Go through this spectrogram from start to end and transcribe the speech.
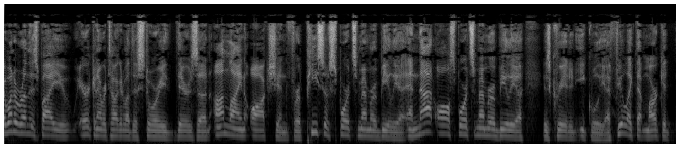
I want to run this by you. Eric and I were talking about this story. There's an online auction for a piece of sports memorabilia, and not all sports memorabilia is created equally. I feel like that market,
